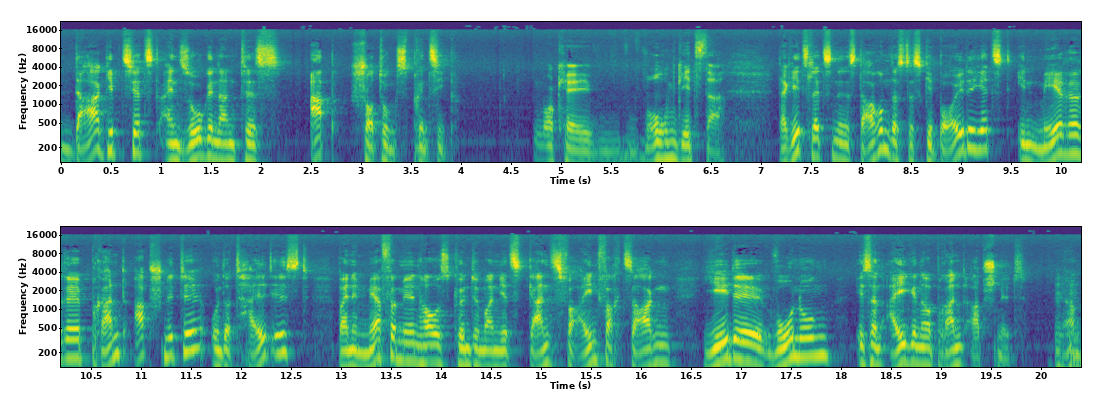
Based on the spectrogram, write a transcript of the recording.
da gibt es jetzt ein sogenanntes Abschottungsprinzip. Okay, worum geht's da? Da geht es letzten Endes darum, dass das Gebäude jetzt in mehrere Brandabschnitte unterteilt ist. Bei einem Mehrfamilienhaus könnte man jetzt ganz vereinfacht sagen, jede Wohnung ist ein eigener Brandabschnitt. Ja?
